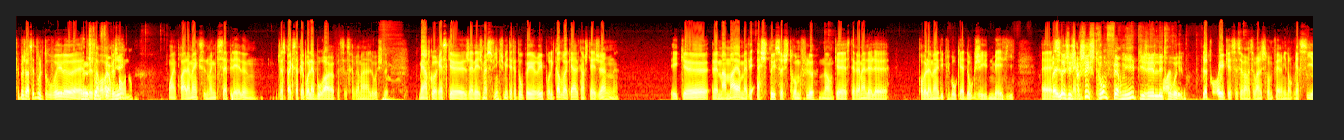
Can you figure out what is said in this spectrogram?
C'est pas, j'essaie de vous le trouver, là, euh, Le de savoir un peu son nom. Ouais, probablement que c'est le même qui s'appelait, là. J'espère que ça s'appelait pas laboureur, parce que ce serait vraiment louche, là. Mais en tout cas, reste que j'avais. Je me souviens que je m'étais fait opérer pour les cordes vocales quand j'étais jeune. Et que euh, ma mère m'avait acheté ce schtroumpf-là. Donc, euh, c'était vraiment le, le- probablement un des plus beaux cadeaux que j'ai eu de ma vie. Euh, Ben, ça, là, j'ai cherché Schtroumpf fermier, puis j'ai l'ai trouvé. je l'ai trouvé, ok, c'est vraiment, vraiment le Schtroumpf fermier. Donc, merci.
